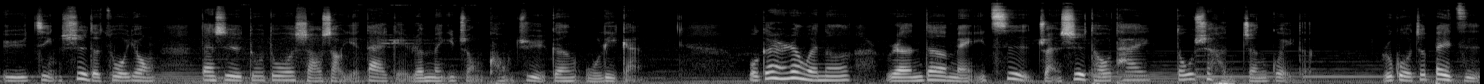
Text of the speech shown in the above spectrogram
与警示的作用，但是多多少少也带给人们一种恐惧跟无力感。我个人认为呢，人的每一次转世投胎都是很珍贵的。如果这辈子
